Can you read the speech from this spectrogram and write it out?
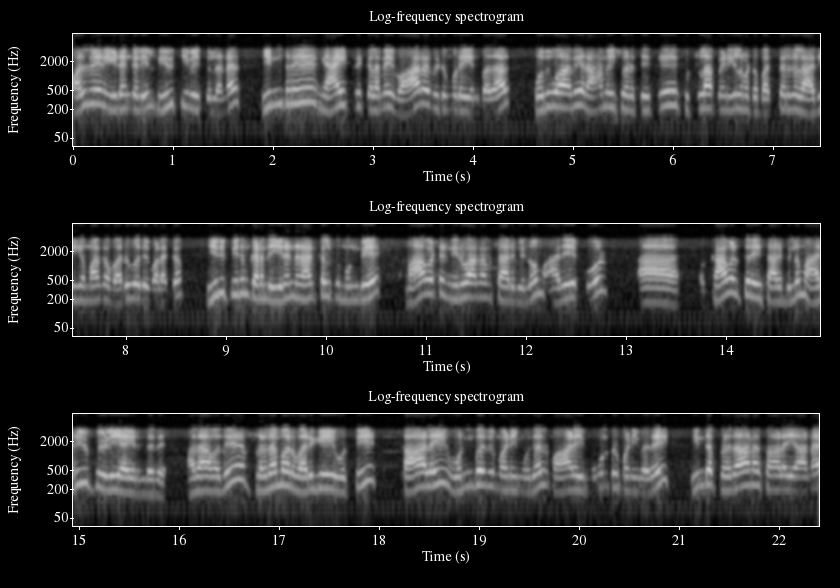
பல்வேறு இடங்களில் நிறுத்தி வைத்துள்ளனர். இன்று ஞாயிற்றுக்கிழமை வார விடுமுறை என்பதால் பொதுவாகவே ராமேஸ்வரத்திற்கு சுற்றுலா பயணிகள் மற்றும் பக்தர்கள் அதிகமாக வருவது வழக்கம். இருப்பினும் கடந்த இரண்டு நாட்களுக்கு முன்பே மாவட்ட நிர்வாகம் சார்பிலும் அதே போல் காவல்துறை சார்பிலும் அறிவிப்பு வெளியாயிருந்தது. அதாவது பிரதமர் வருகையை ஒட்டி காலை ஒன்பது மணி முதல் மாலை மூன்று மணி வரை இந்த பிரதான சாலையான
